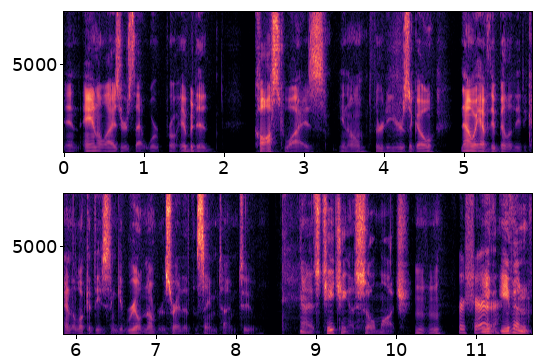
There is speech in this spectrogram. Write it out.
and analyzers that were prohibited cost wise, you know, 30 years ago, now we have the ability to kind of look at these and get real numbers right at the same time too. And it's teaching us so much. hmm For sure. E- Even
